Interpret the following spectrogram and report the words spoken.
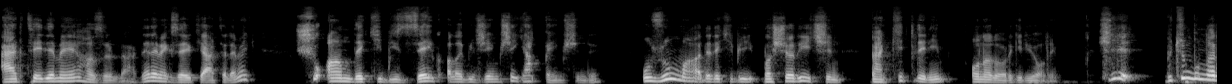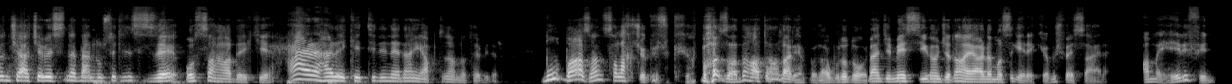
ertelemeye hazırlar. Ne demek zevki ertelemek? Şu andaki bir zevk alabileceğim bir şey yapmayayım şimdi. Uzun vadedeki bir başarı için ben kitleneyim, ona doğru gidiyor olayım. Şimdi bütün bunların çerçevesinde ben Nusret'in size o sahadaki her hareketini neden yaptığını anlatabilirim. Bu bazen salakça gözüküyor. Bazen de hatalar yapıyorlar. Bu da doğru. Bence Messi'yi önceden ayarlaması gerekiyormuş vesaire. Ama herifin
